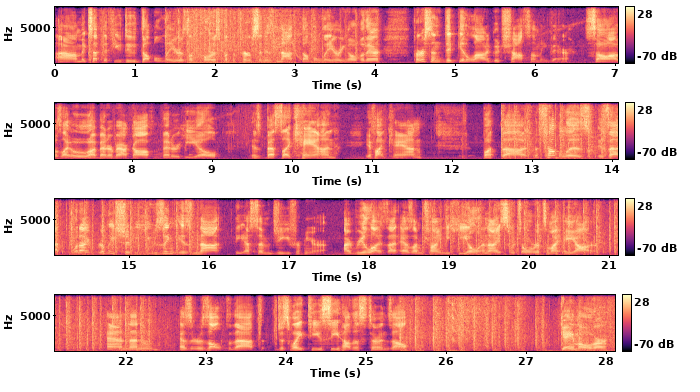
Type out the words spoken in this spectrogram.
Um, except if you do double layers, of course, but the person is not double layering over there. Person did get a lot of good shots on me there. So I was like, oh, I better back off, better heal as best I can, if I can. But uh, the trouble is, is that what I really should be using is not the SMG from here. I realize that as I'm trying to heal, and I switch over to my AR. And then, as a result of that, just wait till you see how this turns out. Game over.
